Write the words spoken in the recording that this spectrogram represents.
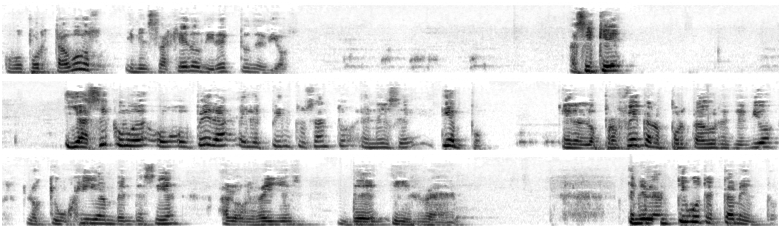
como portavoz y mensajero directo de Dios. Así que, y así como opera el Espíritu Santo en ese tiempo, eran los profetas, los portadores de Dios, los que ungían, bendecían a los reyes de Israel. En el Antiguo Testamento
